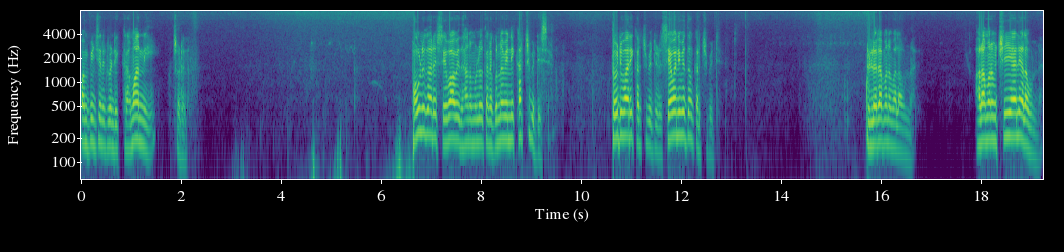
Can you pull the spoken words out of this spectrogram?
పంపించినటువంటి క్రమాన్ని చూడగలం. పౌలు గారి సేవా విధానంలో తనకున్నవన్నీ ఖర్చు పెట్టేశాడు. తోటివారి ఖర్చు పెట్టాడు. సేవ నిమిత్తం ఖర్చు పెట్టాడు. పిల్లరా మనం అలా ఉండాలి. అలా మనం చేయాలి అలా ఉండాలి.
